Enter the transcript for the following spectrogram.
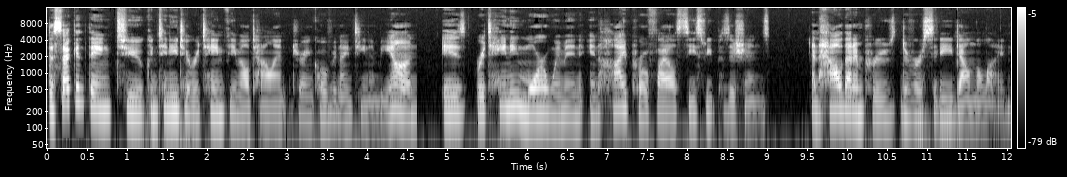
The second thing to continue to retain female talent during COVID 19 and beyond is retaining more women in high profile C suite positions and how that improves diversity down the line.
